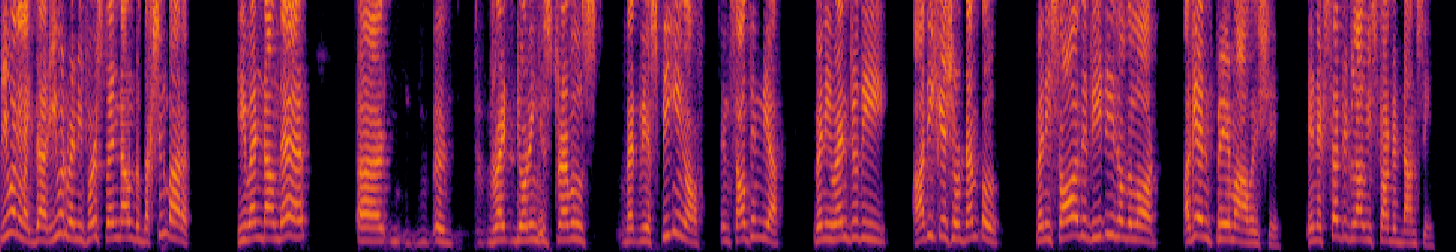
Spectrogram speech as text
even like that, even when he first went down to Dakshin Bharat, he went down there uh, uh, right during his travels that we are speaking of in South India. When he went to the Adikeshav temple, when he saw the deities of the Lord, again Prema Avashe. In ecstatic love, he started dancing.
